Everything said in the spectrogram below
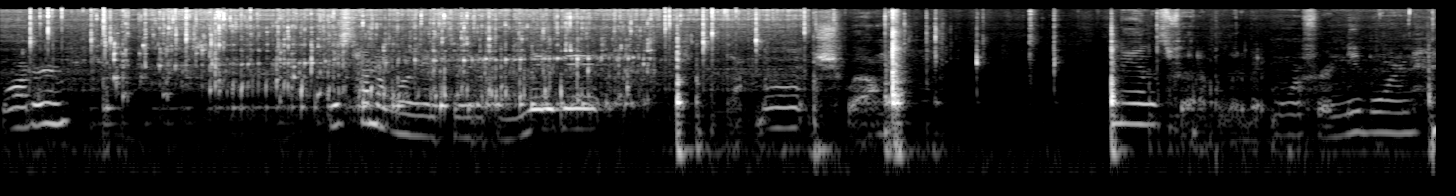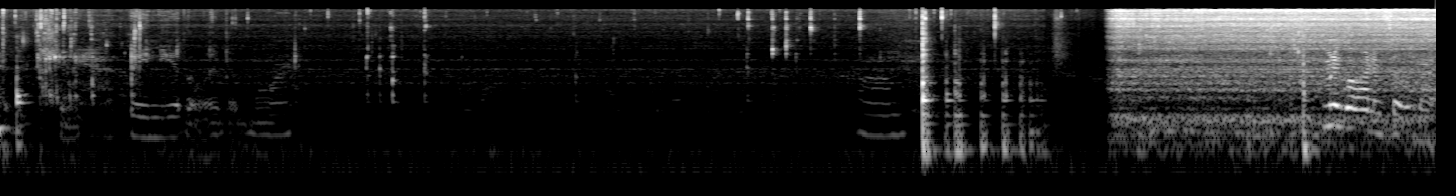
water. This time I'm going to fill it up a little bit. That much. Well, yeah, let's fill it up a little bit more for a newborn. They need a little bit more. Gonna go ahead and fill them up.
